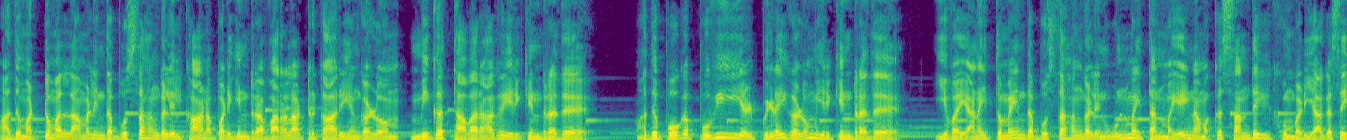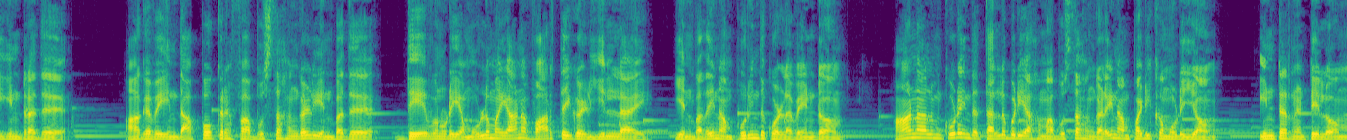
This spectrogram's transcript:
அது மட்டுமல்லாமல் இந்த புஸ்தகங்களில் காணப்படுகின்ற வரலாற்று காரியங்களும் மிக தவறாக இருக்கின்றது. அதுபோக புவியியல் பிழைகளும் இருக்கின்றது. இவை அனைத்துமே இந்த புஸ்தகங்களின் உண்மை தன்மையை நமக்கு சந்தேகிக்கும்படியாக செய்கின்றது. ஆகவே இந்த அப்போக்ரஃபா புஸ்தகங்கள் என்பது தேவனுடைய முழுமையான வார்த்தைகள் இல்லை என்பதை நாம் புரிந்து கொள்ள வேண்டும். ஆனாலும் கூட இந்த தள்ளுபடியாகம புஸ்தகங்களை நாம் படிக்க முடியும். இன்டர்நெட்டிலும்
